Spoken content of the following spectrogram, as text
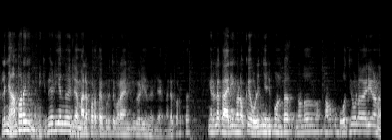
അല്ല ഞാൻ പറയും. എനിക്ക് പേടിയൊന്നുമില്ല. മലപ്പുറത്തെക്കുറിച്ച് പറയാൻ എനിക്ക് പേടിയൊന്നുമില്ല. മലപ്പുറത്ത് ഇങ്ങനെയുള്ള കാര്യങ്ങളൊക്കെ ഒളിഞ്ഞിരിപ്പുണ്ട് എന്നുള്ളത് നമുക്ക് ബോധ്യമുള്ള കാര്യമാണ്.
